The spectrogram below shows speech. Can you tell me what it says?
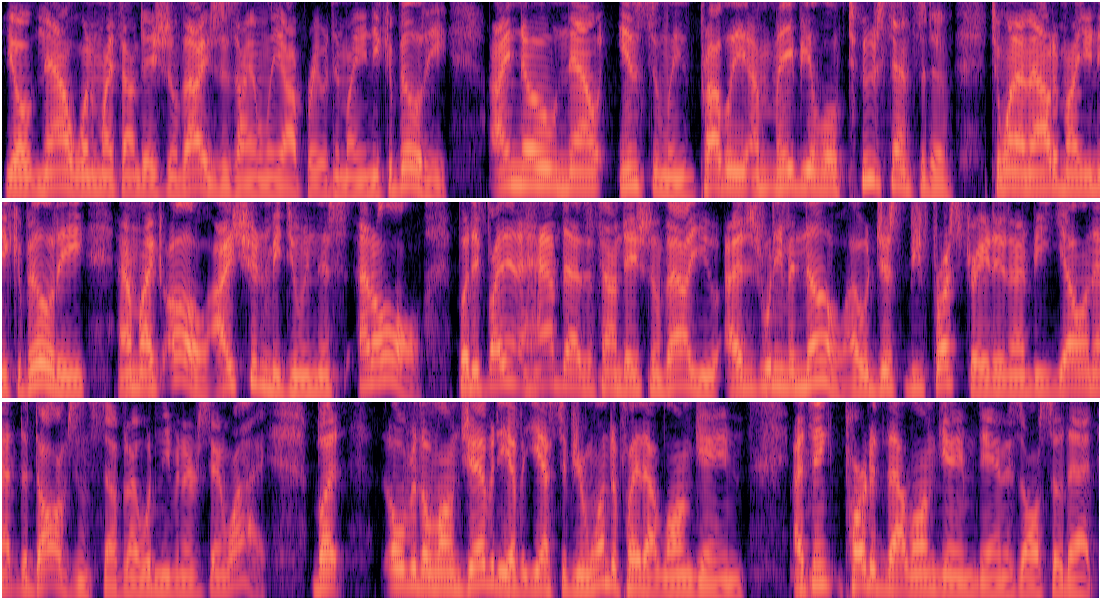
you know now one of my foundational values is I only operate within my unique ability. I know now instantly, probably I'm maybe a little too sensitive to when I'm out of my unique ability. I'm like, oh, I shouldn't be doing this at all. But if I didn't have that as a foundational value, I just wouldn't even know. I would just be frustrated and I'd be yelling at the dogs and stuff and I wouldn't even understand why. But over the longevity of it, yes, if you're one to play that long game, I think part of that long game, Dan, is also that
